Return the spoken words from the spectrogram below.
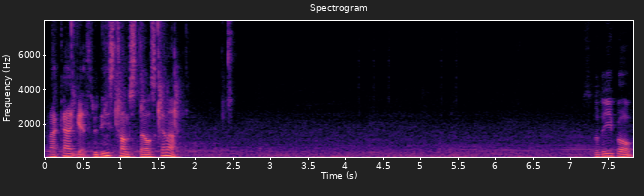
And I can't get through these turnstiles, can I? Sorry, Bob.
